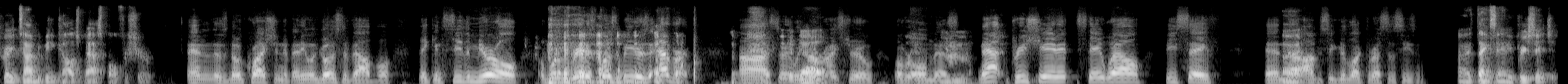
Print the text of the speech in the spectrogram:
great time to be in college basketball for sure. And there's no question if anyone goes to Valpo, they can see the mural of one of the greatest buzzer beaters ever. Uh, certainly, Bryce Drew over Ole Miss. Matt, appreciate it. Stay well, be safe, and uh, obviously, good luck the rest of the season. All right. Thanks, Andy. Appreciate you.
